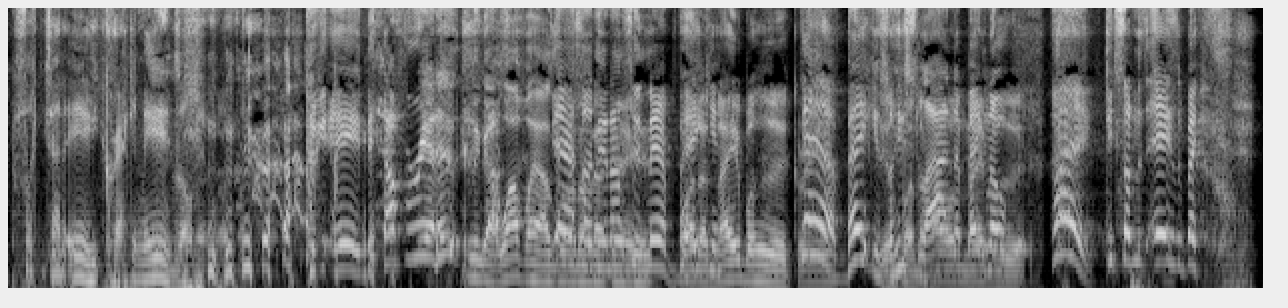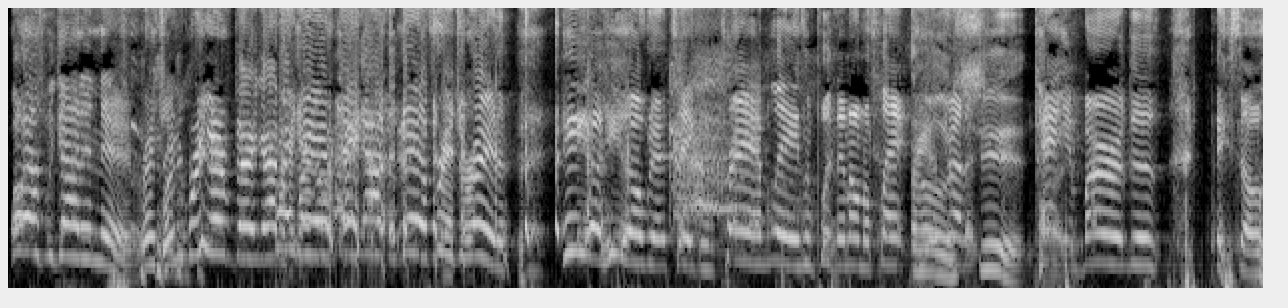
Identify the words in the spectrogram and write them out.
The fuck you got an egg? He cracking eggs on that motherfucker. Cooking egg. I'm for real. This- Nigga got Waffle House yeah, going so on. then out I'm there. sitting there For the baking. neighborhood, Chris. Yeah, bacon. So It's he the sliding the bacon over. Hey, get some of this eggs and bacon. What else we got in there? Rachel, Bring, bring everything out. Bring the everything out the damn refrigerator. he uh, he over there taking crab legs and putting it on a flat grill, Oh shit. patting burgers. And so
